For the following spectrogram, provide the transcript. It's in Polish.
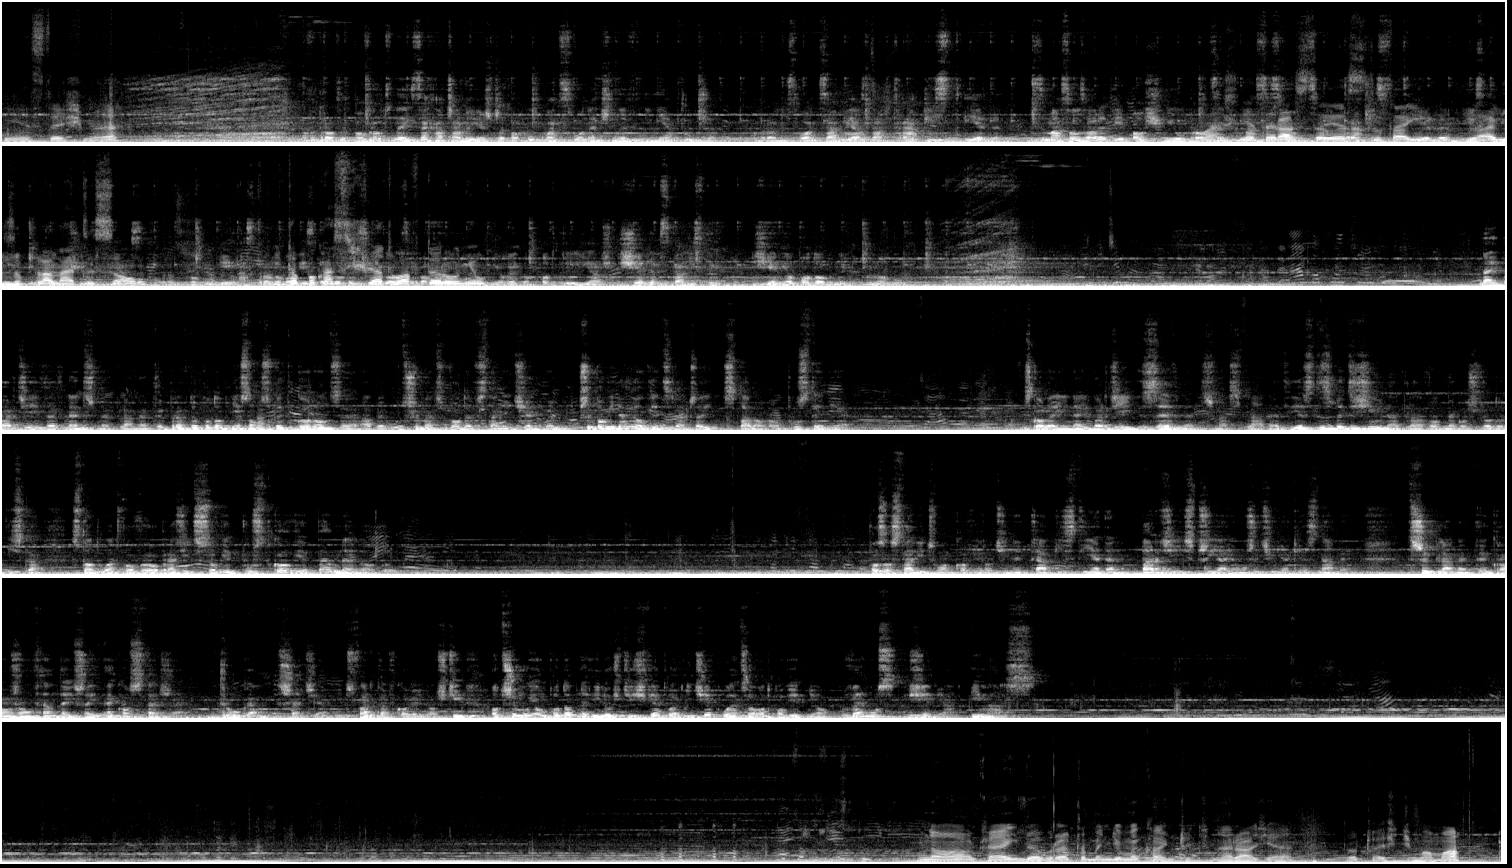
pięknie jesteśmy. W drodze powrotnej zahaczamy jeszcze o Układ Słoneczny w miniaturze. W roli Słońca gwiazda TRAPPIST-1 z masą zaledwie 8% Właśnie, masy teraz Słońca. to jest TRAPPIST-1 tutaj jest na egzoplanety limitem wśród są. gwiazd. Wokół niej astronomowie I to z pokaz Europejskiego światła w Obserwatorium Toruniu. Południowego odkryli aż 7 skalistych, ziemiopodobnych globów. Najbardziej wewnętrzne planety prawdopodobnie są zbyt gorące, aby utrzymać wodę w stanie ciekłym. Przypominają więc raczej spaloną pustynię. Z kolei najbardziej zewnętrzna z planet jest zbyt zimna dla wodnego środowiska, stąd łatwo wyobrazić sobie pustkowie pełne lodu. Pozostali członkowie rodziny Trappist-1 bardziej sprzyjają życiu, jakie znamy. Trzy planety krążą w tamtejszej ekosferze. Druga, trzecia i czwarta w kolejności otrzymują podobne ilości światła i ciepła, co odpowiednio Wenus, Ziemia i Mars. No, okej, dobra, to będziemy kończyć na razie. To cześć, mama.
